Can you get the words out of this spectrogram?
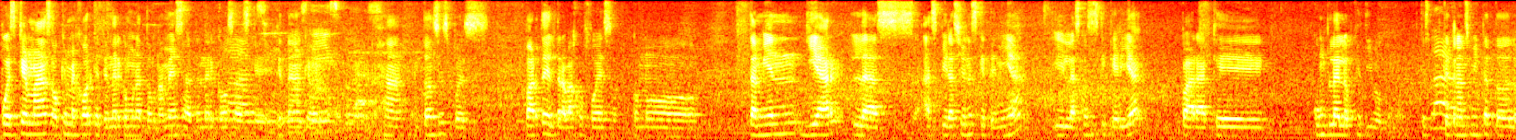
pues qué más o qué mejor que tener como una tornamesa, tener cosas Claro, que, sí, que tengan que ver con... Ajá, entonces pues parte del trabajo fue eso, como también guiar las aspiraciones que tenía y las cosas que quería para que cumpla el objetivo, como que, Claro. que transmita todo lo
